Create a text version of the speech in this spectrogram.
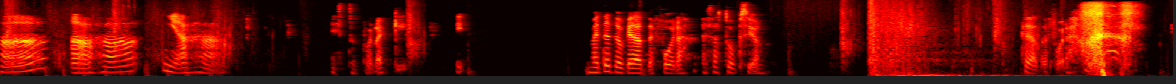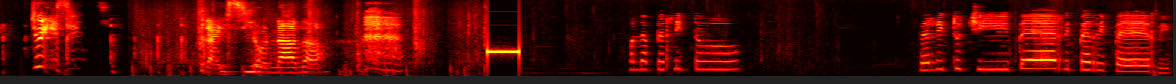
Ajá, ajá y ajá. Esto por aquí. Y... Métete o quédate fuera. Esa es tu opción. Quédate fuera. Traicionada. Hola, perrito. Perrituchi, perri, perri, perri.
